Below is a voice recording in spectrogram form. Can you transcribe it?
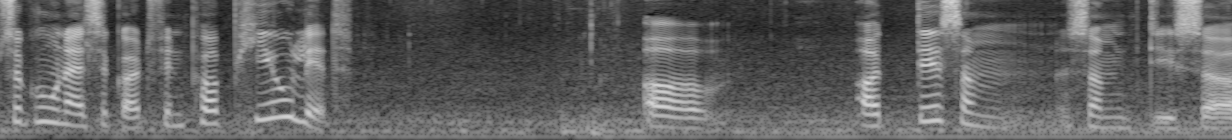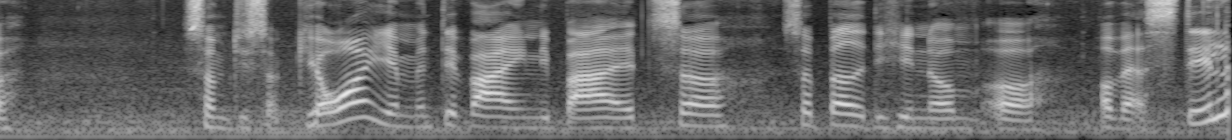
så kunne hun altså godt finde på at pive lidt. Og, og det, som, som de så som de så gjorde, jamen det var egentlig bare, at så, så bad de hende om at, at være stille,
